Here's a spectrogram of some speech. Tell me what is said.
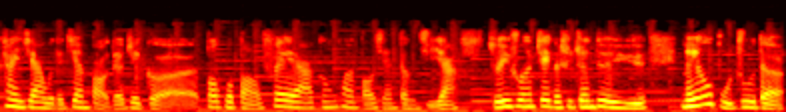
看一下我的健保的这个，包括保费啊、更换保险等级呀、啊，所以说这个是针对于没有补助的，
